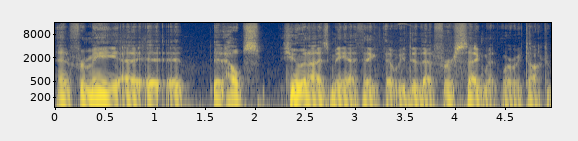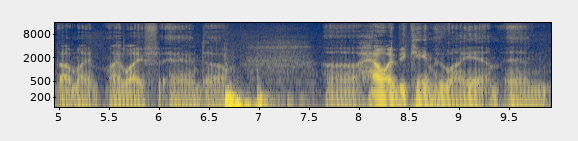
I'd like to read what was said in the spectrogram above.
and for me, uh, it, it it helps humanize me. I think that we did that first segment where we talked about my my life and. Um, uh, how I became who I am. And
